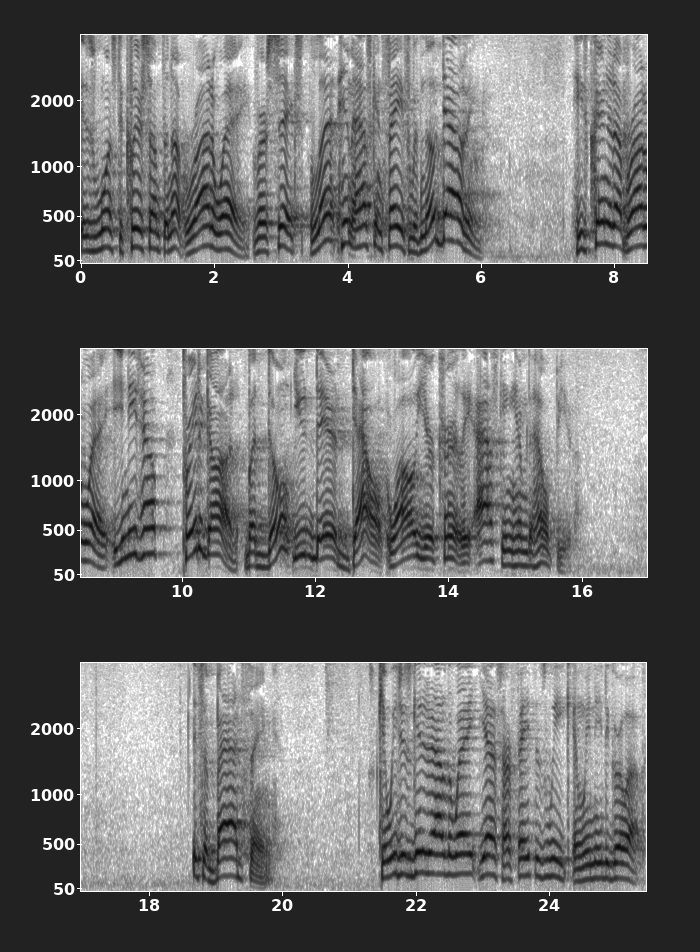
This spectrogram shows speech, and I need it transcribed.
is wants to clear something up right away. Verse 6, let him ask in faith with no doubting. He's clearing it up right away. You need help? Pray to God, but don't you dare doubt while you're currently asking him to help you. It's a bad thing. Can we just get it out of the way? Yes, our faith is weak and we need to grow up.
